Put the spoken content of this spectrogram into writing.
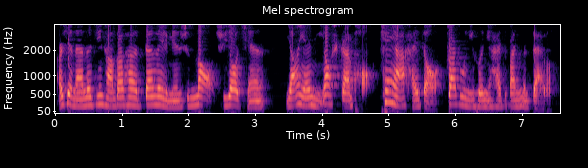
而且男的经常到他的单位里面去闹，去要钱，扬言你要是敢跑，天涯海角抓住你和你孩子，把你们宰了。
